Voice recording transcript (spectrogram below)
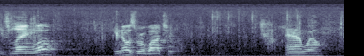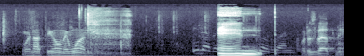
He's laying low. He knows we're watching. Yeah, well, we're not the only ones. And What does that mean?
